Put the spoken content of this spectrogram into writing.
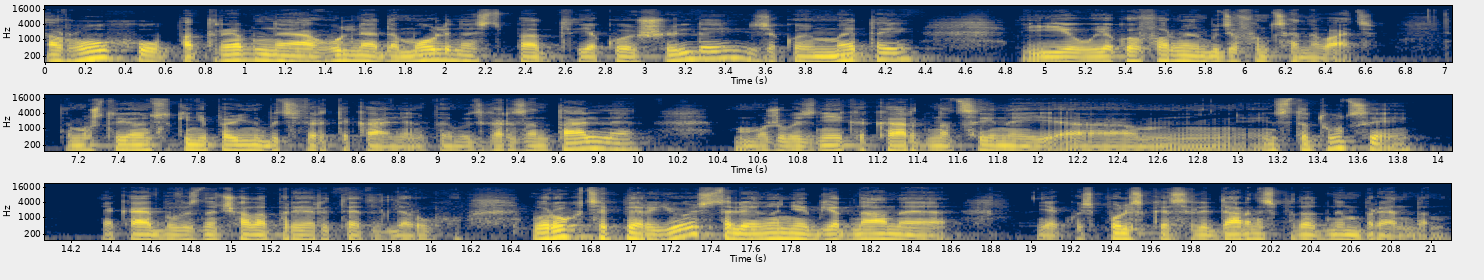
руху патрэбная агульная дамоўленасць пад якой шыльдай, з якой мэтай і ў якой форме будзе функцыянаваць. Таму што ён не павінен быць вертыкальны, быць гарызантальны, можа быць нейкай каардынацыйнай інстытуцыяй, якая бы вызначала прыярытэты для руху. Бо рух цяпер ёсць, але яно не аб'яднанае якось польская салідарнасць пад адным брэндам.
